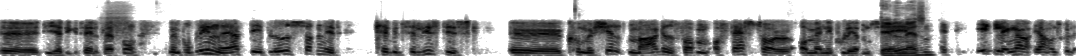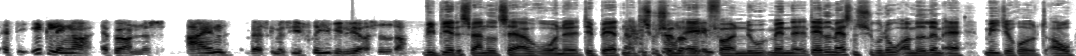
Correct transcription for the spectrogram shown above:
øh, de her digitale platforme. Men problemet er, at det er blevet sådan et kapitalistisk øh, kommercielt marked for dem at fastholde og manipulere dem Madsen? At det ikke længere, ja, undskyld, at det ikke længere er børnenes egen, hvad skal man sige, frie vilje at sidde der. Vi bliver desværre nødt til at runde debatten og diskussionen af for nu. Men øh, David Madsen, psykolog og medlem af Medierådet, og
